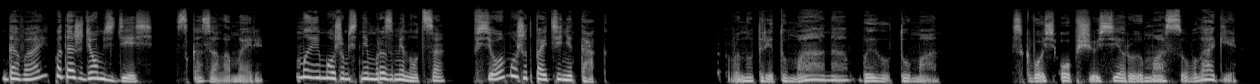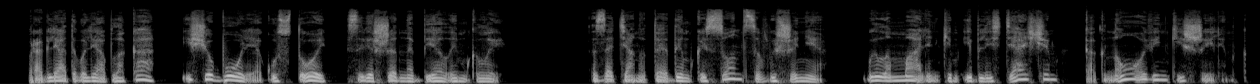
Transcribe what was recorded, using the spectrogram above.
«Давай подождем здесь», — сказала Мэри. «Мы можем с ним разминуться. Все может пойти не так». Внутри тумана был туман. Сквозь общую серую массу влаги проглядывали облака еще более густой, совершенно белой мглы. Затянутое дымкой солнце в вышине было маленьким и блестящим, как новенький шиллинг.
